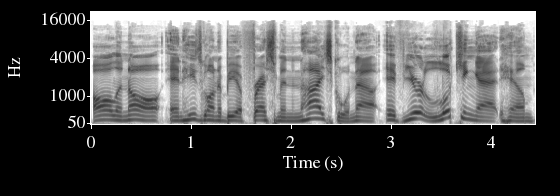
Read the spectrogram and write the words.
all in all, and he's going to be a freshman in high school. Now, if you're looking at him,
